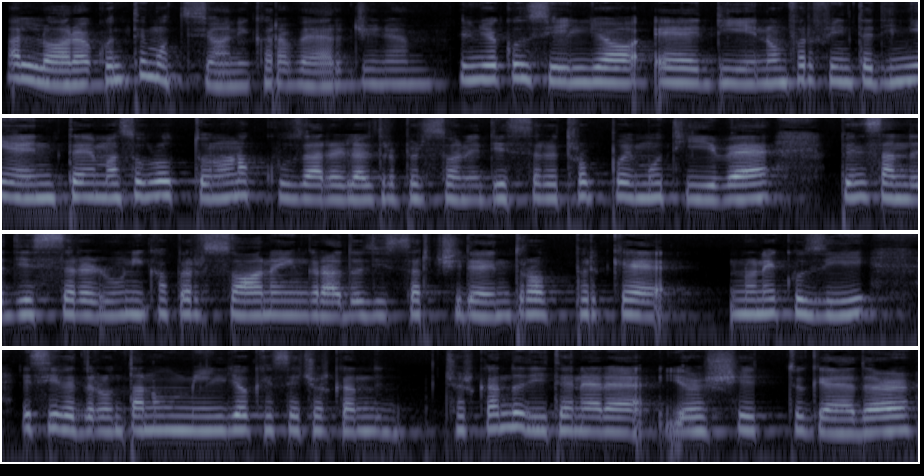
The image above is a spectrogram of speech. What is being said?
allora, quante emozioni, cara Vergine. Il mio consiglio è di non far finta di niente, ma soprattutto non accusare le altre persone di essere troppo emotive, pensando di essere l'unica persona in grado di starci dentro, perché non è così e si vede lontano un miglio che stai cercando, cercando di tenere your shit together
